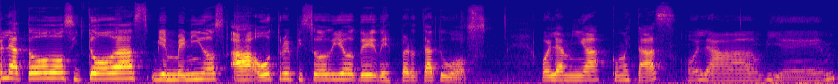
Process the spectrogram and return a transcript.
Hola a todos y todas, bienvenidos a otro episodio de Desperta tu voz. Hola amiga, ¿cómo estás? Hola, bien.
